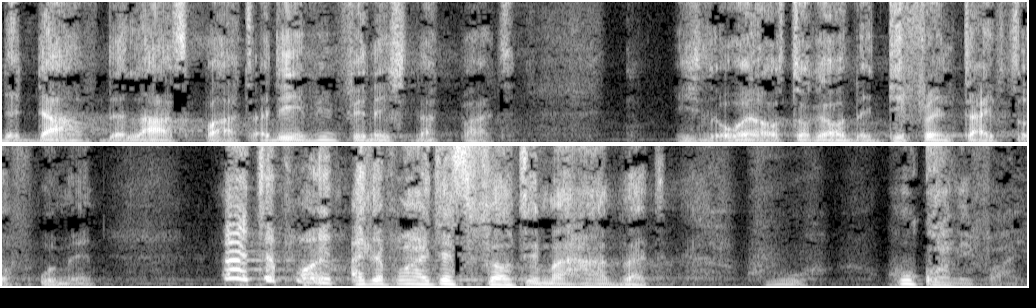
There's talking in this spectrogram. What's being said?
the dove, the last part. I didn't even finish that part. When I was talking about the different types of women. At the point, at the point, I just felt in my heart that who, who qualifies?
